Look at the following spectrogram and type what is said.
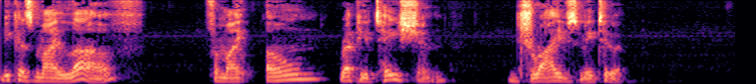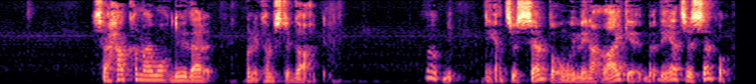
Because my love for my own reputation drives me to it. So how come I won't do that when it comes to God? Well, the answer is simple. We may not like it, but the answer is simple.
